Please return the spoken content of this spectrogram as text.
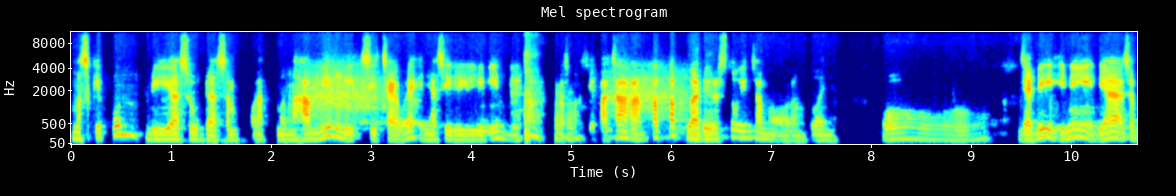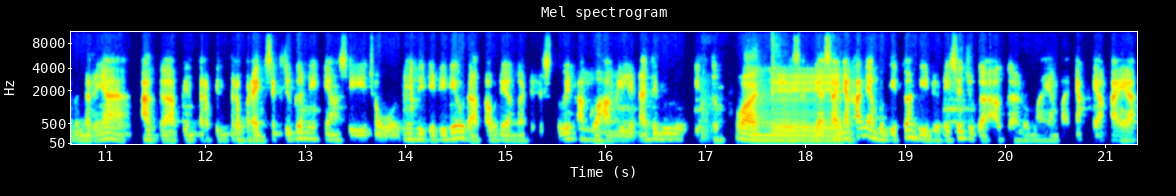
meskipun dia sudah sempat menghamili si ceweknya si Lili ini masih pacaran, tetap gak direstuin sama orang tuanya. Oh. Jadi ini dia sebenarnya agak pinter-pinter brengsek juga nih yang si cowoknya nih. Jadi dia udah tahu dia nggak direstuin, ah hamilin aja dulu gitu. Wajib. Biasanya kan yang begituan di Indonesia juga agak lumayan banyak ya kayak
